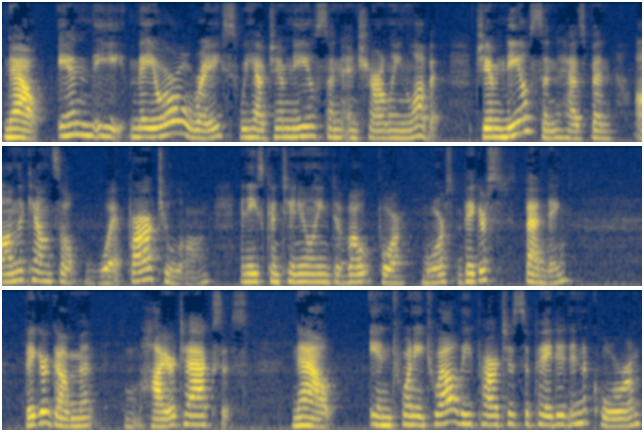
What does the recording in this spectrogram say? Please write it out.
Now, in the mayoral race, we have Jim Nielsen and Charlene Lovett. Jim Nielsen has been on the council far too long, and he's continuing to vote for more bigger spending, bigger government, higher taxes. Now, in 2012, he participated in a quorum,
